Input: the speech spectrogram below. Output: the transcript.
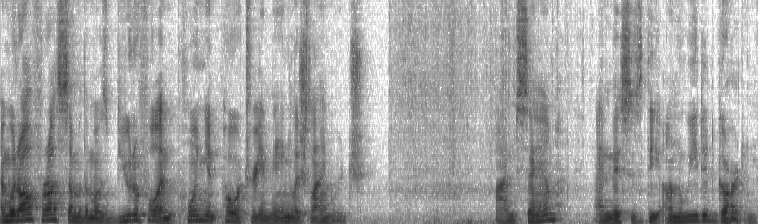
and would offer us some of the most beautiful and poignant poetry in the English language. I'm Sam, and this is The Unweeded Garden.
